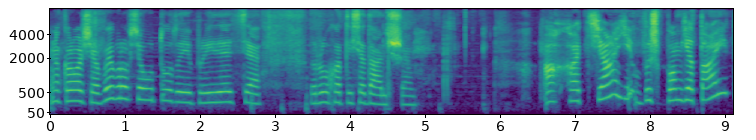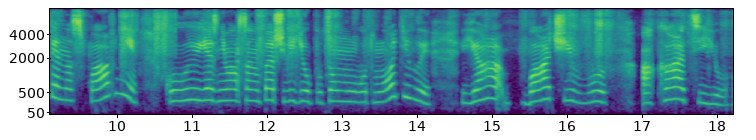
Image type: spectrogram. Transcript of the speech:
Ну, коротше, вибрався отут і прийдеться рухатися далі. А хоча, ви ж пам'ятаєте на спавні, коли я знімав саме перше відео по цьому от модіві, я бачив акацію.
